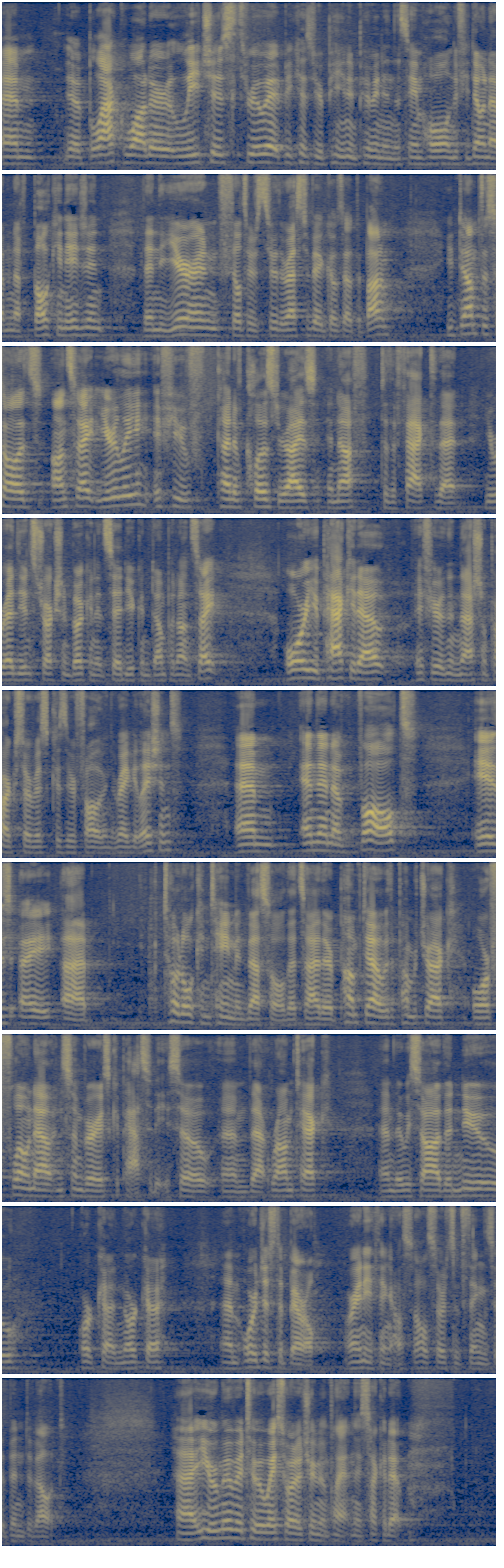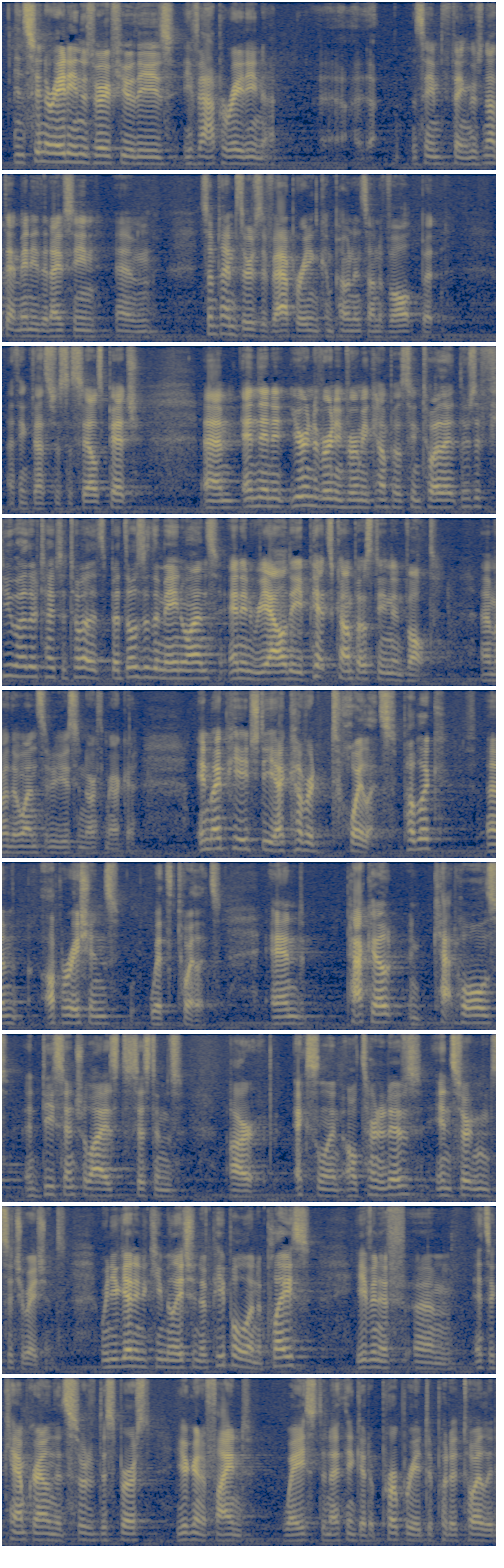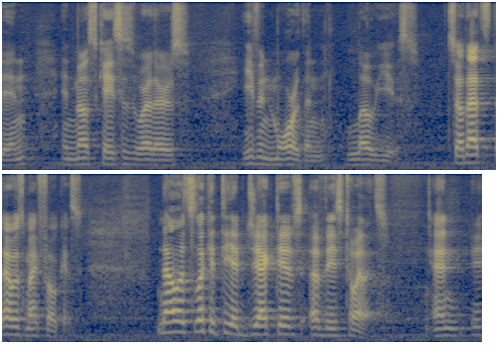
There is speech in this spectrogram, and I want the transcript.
Um, the black water leaches through it because you're peeing and pooing in the same hole, and if you don't have enough bulking agent, then the urine filters through the rest of it, goes out the bottom. You dump the solids on site yearly if you've kind of closed your eyes enough to the fact that you read the instruction book and it said you can dump it on site. Or you pack it out if you're in the National Park Service because you're following the regulations. Um, and then a vault is a uh, total containment vessel that's either pumped out with a pumper truck or flown out in some various capacity. So um, that Romtec um, that we saw, the new Orca, Norca, um, or just a barrel or anything else. All sorts of things have been developed. Uh, you remove it to a wastewater treatment plant and they suck it up. Incinerating, there's very few of these. Evaporating, uh, the same thing. There's not that many that I've seen. Um, sometimes there's evaporating components on a vault, but I think that's just a sales pitch. Um, and then urine diverting vermicomposting toilet. There's a few other types of toilets, but those are the main ones. And in reality, pits, composting, and vault um, are the ones that are used in North America. In my PhD, I covered toilets, public um, operations with toilets. And pack out and cat holes and decentralized systems are excellent alternatives in certain situations. When you get an accumulation of people in a place, even if um, it's a campground that's sort of dispersed, you're going to find waste, and I think it appropriate to put a toilet in in most cases where there's even more than low use. So that's, that was my focus. Now let's look at the objectives of these toilets. And eh,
